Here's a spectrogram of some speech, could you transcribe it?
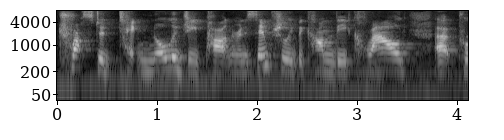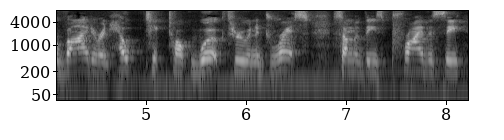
trusted technology partner and essentially become the cloud uh, provider and help TikTok work through and address some of these privacy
